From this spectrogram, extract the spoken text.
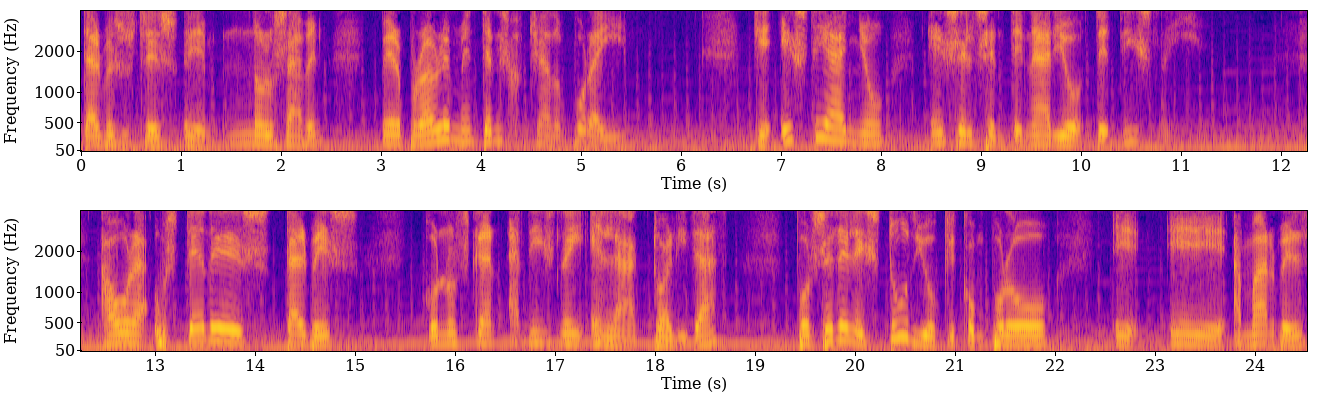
tal vez ustedes eh, no lo saben, pero probablemente han escuchado por ahí que este año es el centenario de Disney. Ahora, ustedes tal vez conozcan a Disney en la actualidad por ser el estudio que compró eh, eh, a Marvel,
